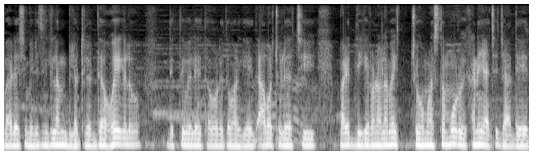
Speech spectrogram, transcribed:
বাইরে এসে মেডিসিন খেলাম বিলাট টিলার দেওয়া হয়ে গেলো। দেখতে পেলে তারপরে তোমার গিয়ে আবার চলে যাচ্ছি। বাড়ির দিকে রওনা হলাম চৌমাস্তা মোড় এখানেই আছে, যাদের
